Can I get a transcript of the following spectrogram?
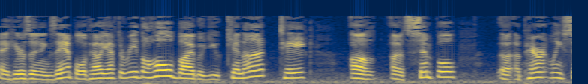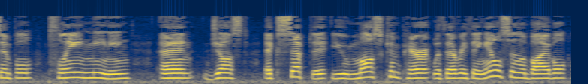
hey, here's an example of how you have to read the whole Bible. You cannot take a, a simple uh, apparently simple, plain meaning and just accept it. You must compare it with everything else in the Bible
